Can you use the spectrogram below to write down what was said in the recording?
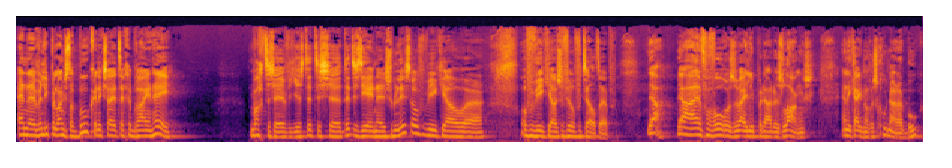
En we liepen langs dat boek en ik zei tegen Brian: Hey, wacht eens eventjes. Dit is, dit is die ene journalist over wie, ik jou, over wie ik jou zoveel verteld heb. Ja, ja, en vervolgens wij liepen daar dus langs. En ik kijk nog eens goed naar dat boek.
